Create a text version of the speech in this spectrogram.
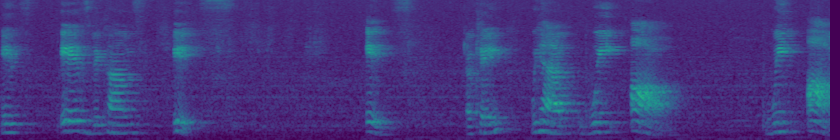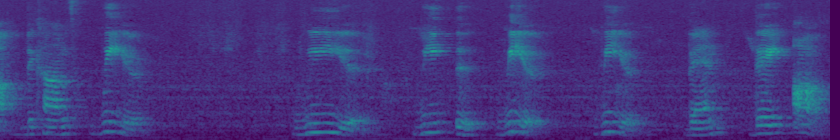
It is becomes it's. It's. Okay? We have we are. We are becomes we're. We're. we're, uh, we're. We're then they are.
